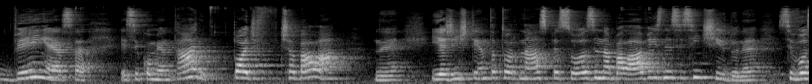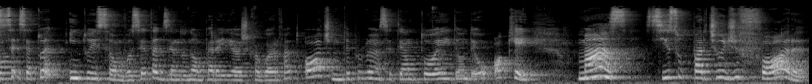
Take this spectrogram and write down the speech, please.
vem essa, esse comentário, pode te abalar. Né? E a gente tenta tornar as pessoas inabaláveis nesse sentido, né? Se você, se a tua intuição, você tá dizendo, não, peraí, acho que agora vai, ótimo, não tem problema, você tentou e não deu, ok. Mas, se isso partiu de fora,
